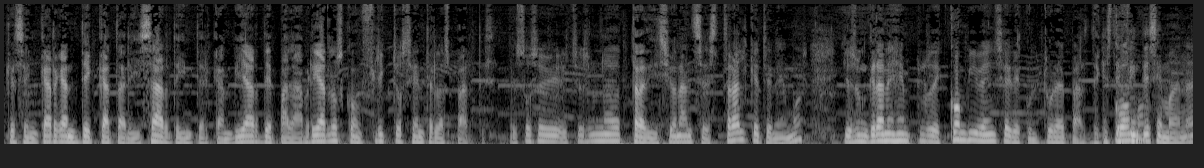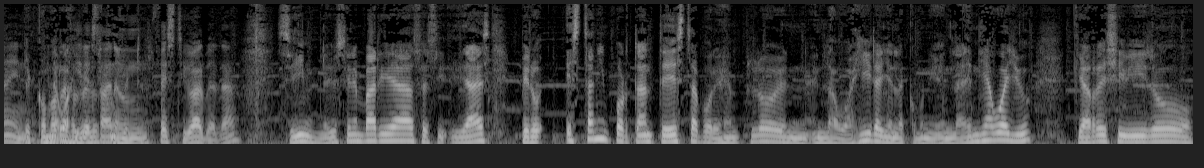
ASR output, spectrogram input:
que se encargan de catalizar, de intercambiar, de palabrear los conflictos entre las partes. Eso, se- esto es una tradición ancestral que tenemos y es un gran ejemplo de convivencia y de cultura de paz. De Este cómo- fin de semana en, de cómo en La Guajira estaban en un festival, ¿verdad? Sí, ellos tienen varias festividades, pero es tan importante esta, por ejemplo, en, en La Guajira y en la comunidad, en la etnia guayú, que ha recibido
